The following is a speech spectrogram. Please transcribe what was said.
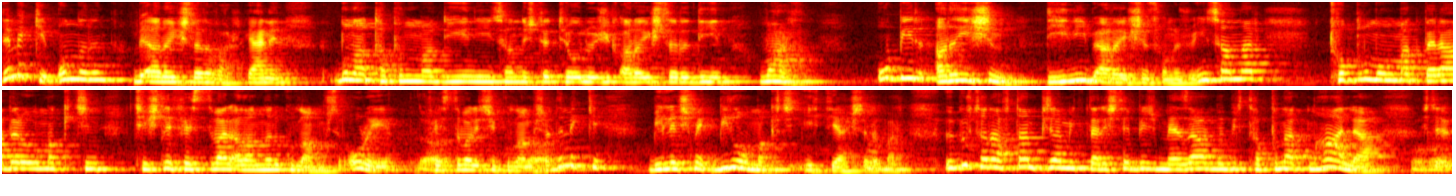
Demek ki onların bir arayışları var. Yani buna tapınma, din, insanın işte teolojik arayışları, din var. O bir arayışın, dini bir arayışın sonucu. İnsanlar toplum olmak, beraber olmak için çeşitli festival alanları kullanmışlar. Orayı Doğru. festival için kullanmışlar. Demek ki birleşmek, bir olmak için ihtiyaçları var. Öbür taraftan piramitler işte bir mezar mı, bir tapınak mı hala işte e,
